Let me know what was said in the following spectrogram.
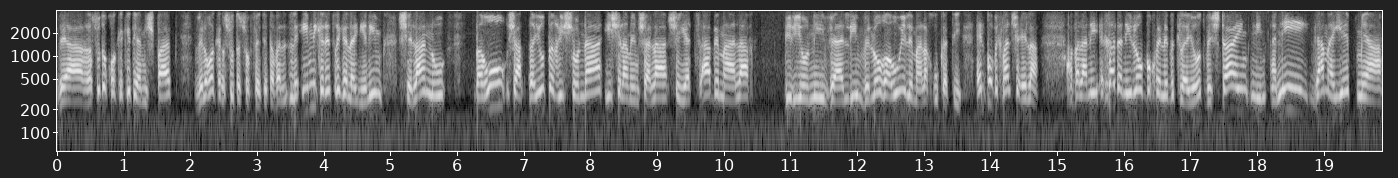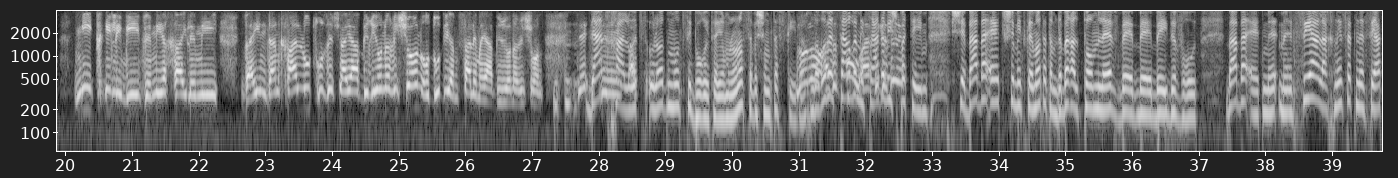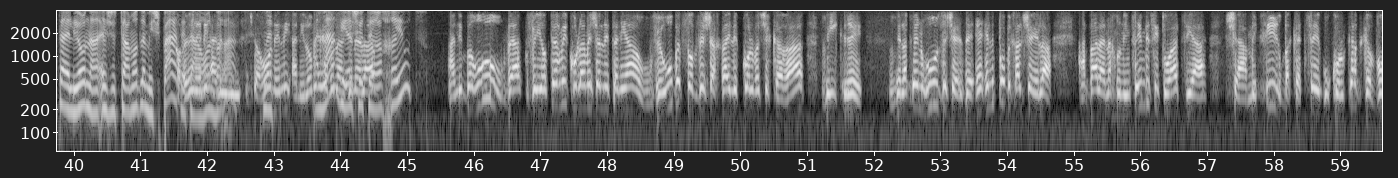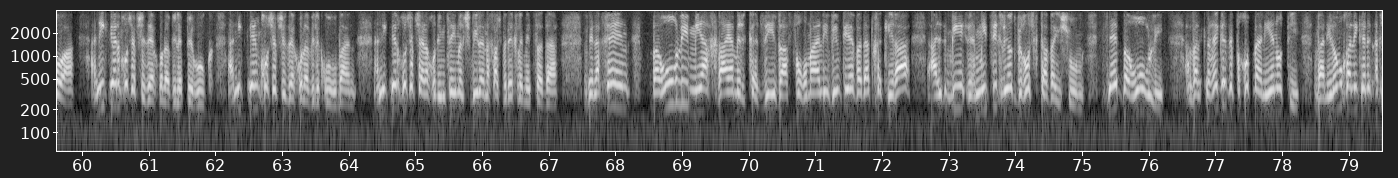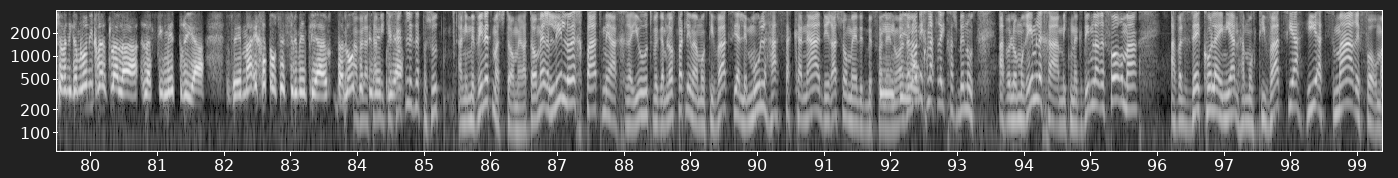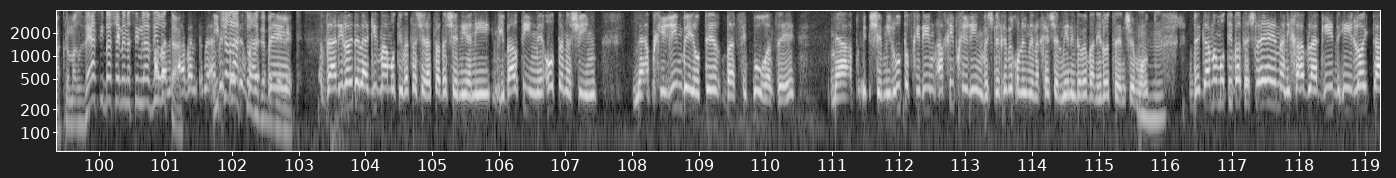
והרשות המחוקקת היא המשפט, ולא רק הרשות השופטת. אבל אם ניכנס רגע לעניינים שלנו, ברור שהאחריות הראשונה היא של הממשלה שיצאה במהלך בריוני ואלים ולא ראוי למהלך חוקתי. אין פה בכלל שאלה. אבל אני, אחד, אני לא בוחן לב וכליות, ושתיים, אני- גם עייף מה... מי התחיל עם מי ומי אחראי למי, והאם דן חלוץ הוא זה שהיה הבריון הראשון, או דודי אמסלם היה הבריון הראשון. דן חלוץ הוא לא דמות ציבורית היום, הוא לא נושא בשום תפקיד. לא, אנחנו לא, מדברים על שר במשרד בגלל זה- המשפטים, שבא בעת שמתקיימות, אתה מדבר על תום לב בהידברות, בא בעת, מציע להכניס את נשיאת העליון, לה- שתעמוד למשפט, את אהרון ברק. שרון, אין לי- אני לא מתכוון עליו להגן יש עליו. יותר אחריות. אני ברור, ויותר מכולם יש על נתניהו, והוא בסוף זה שאחראי לכל מה שקרה ויקרה. ולכן הוא זה ש... זה, אין פה בכלל שאלה. אבל אנחנו נמצאים בסיטואציה שהמחיר בקצה הוא כל כך גבוה, אני כן חושב שזה יכול להביא לפירוק, אני כן חושב שזה יכול להביא לחורבן, אני כן חושב שאנחנו נמצאים על שביל הנחש בדרך למצדה, ולכן ברור לי מי האחראי המרכזי והפורמלי, ואם תהיה ועדת חקירה, על מי, מי צריך להיות בראש כתב האישום. זה ברור לי, אבל כרגע זה פחות מעניין אותי, ואני לא מוכן להיכנס, עכשיו אני גם לא נכנס לה, לסימטריה, ואיך אתה עושה סימטריה, איך אתה לא עושה סימטריה. אבל אתה מתייחס לזה פשוט, אני מבין את מה שאתה אומר, אתה אומר, לי לא אכפת מהאחריות, וגם לא אכפת לי מהמוטיבציה למול הסכנה האדירה שעומדת בפנינו, אז זה לא נכנס להתחשבנות. אבל אומרים לך, המתנגדים לרפורמה, אבל זה כל העניין, המוטיבציה היא עצמה הרפורמה, כלומר זה הסיבה שהם מנסים להעביר אבל, אותה, אבל, אי אפשר בסדר, לעצור את זה בדלת. ואני לא יודע להגיד מה המוטיבציה של הצד השני, אני דיברתי עם מאות אנשים מהבכירים ביותר בסיפור הזה, מה... שמילאו תפקידים הכי בכירים, ושניכם יכולים לנחש על מי אני מדבר ואני לא אציין שמות. Mm-hmm. וגם המוטיבציה שלהם, אני חייב להגיד, היא לא הייתה...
